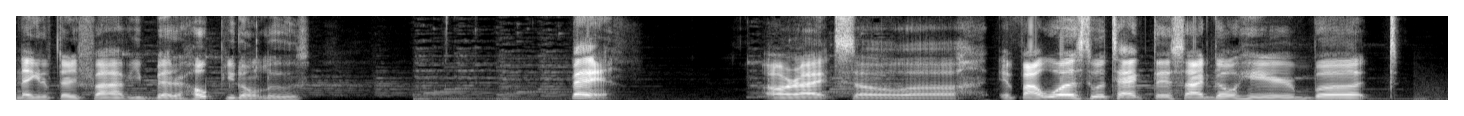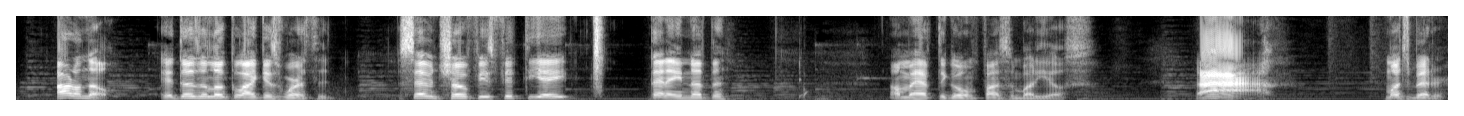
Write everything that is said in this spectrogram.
negative 35. You better hope you don't lose. Man. Alright, so, uh, if I was to attack this, I'd go here, but I don't know. It doesn't look like it's worth it. 7 trophies, 58. That ain't nothing. I'm gonna have to go and find somebody else. Ah! Much better.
